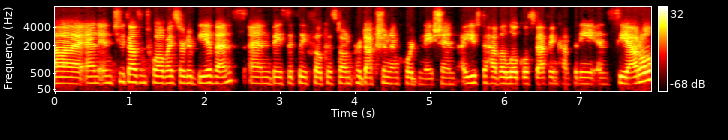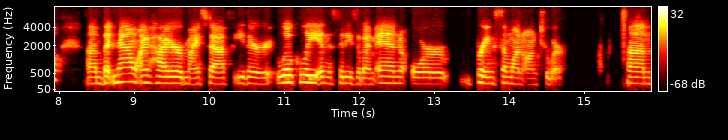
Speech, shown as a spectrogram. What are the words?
and in 2012, I started B Events and basically focused on production and coordination. I used to have a local staffing company in Seattle, um, but now I hire my staff either locally in the cities that I'm in or bring someone on tour. Um,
